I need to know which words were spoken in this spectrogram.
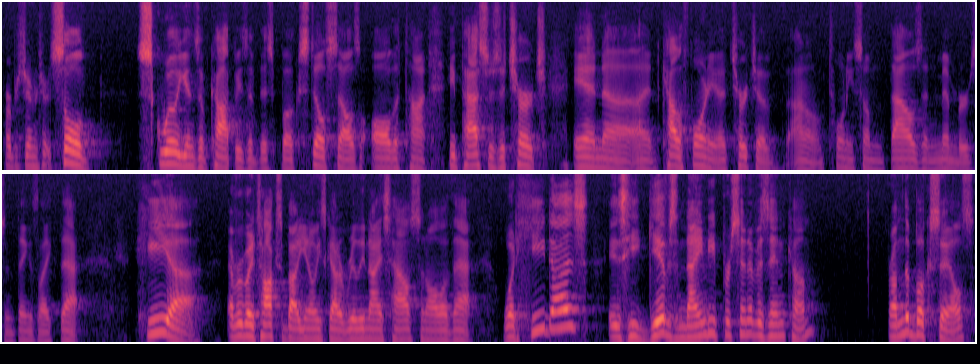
Purpose Driven sold squillions of copies of this book. Still sells all the time. He pastors a church in, uh, in California, a church of I don't know twenty some thousand members and things like that. He uh, everybody talks about you know he's got a really nice house and all of that. What he does is he gives ninety percent of his income from the book sales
